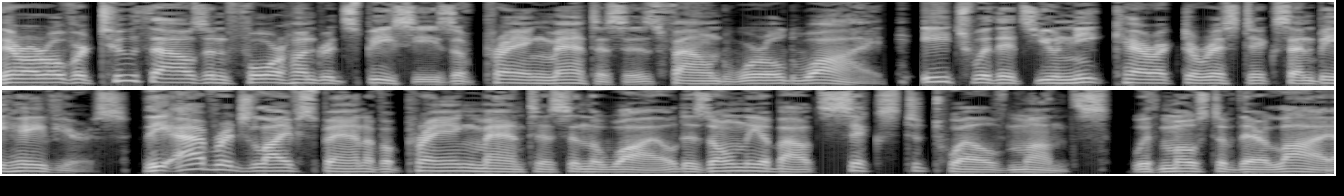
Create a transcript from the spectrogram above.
There are over 2,400 species of praying mantises found worldwide, each with its unique characteristics and behaviors. The average lifespan of a praying mantis in the wild is only about 6 to 12 months, with most of their lives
